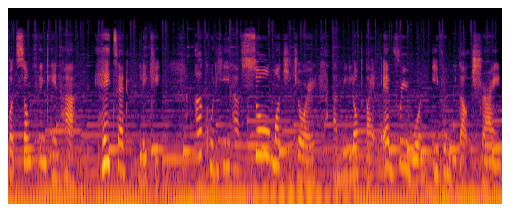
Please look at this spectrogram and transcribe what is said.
but something in her hated Leke. How could he have so much joy and be loved by everyone even without trying?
